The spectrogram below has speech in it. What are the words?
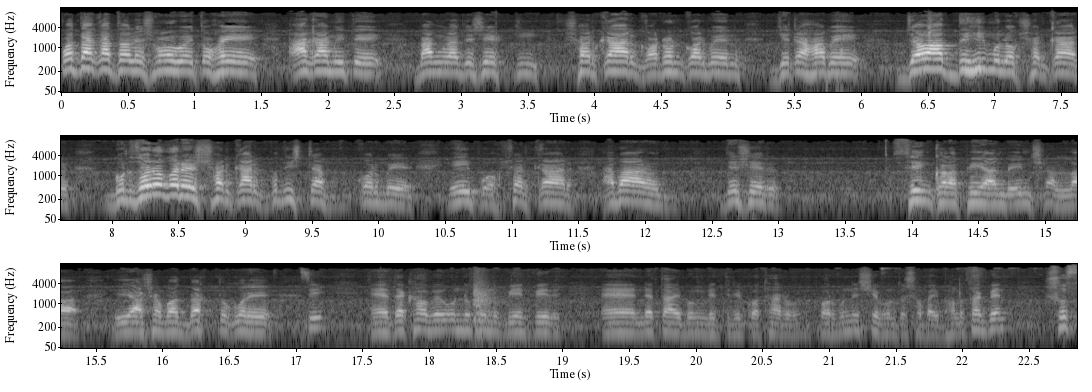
পতাকা তলে সমবেত হয়ে আগামীতে বাংলাদেশে একটি সরকার গঠন করবেন, যেটা হবে জবাবদিহিমূলক সরকার, জনগণের সরকার প্রতিষ্ঠা করবে। এই সরকার আবার দেশের শৃঙ্খলা ফিরে আনবে ইনশাল্লাহ এই আশাবাদ ব্যক্ত করে দেখা হবে অন্য কোনো বিএনপির নেতা এবং নেত্রীর কথার পর্ব নিয়ে সে পর্যন্ত সবাই ভালো থাকবেন, সুস্থ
